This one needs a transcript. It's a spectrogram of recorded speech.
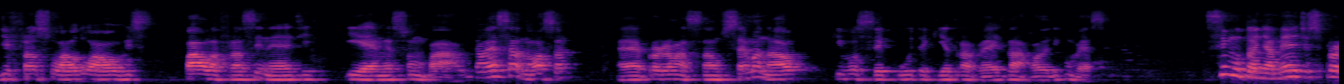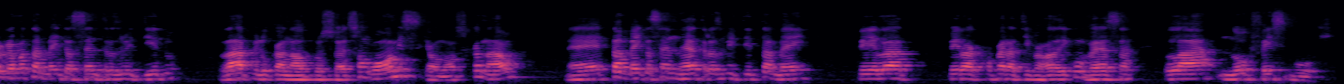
de Françoaldo Alves, Paula Francinetti e Emerson Barro. Então, essa é a nossa é, programação semanal que você curte aqui através da roda de conversa. Simultaneamente, esse programa também está sendo transmitido lá pelo canal do professor Edson Gomes, que é o nosso canal, né? também está sendo retransmitido também pela, pela Cooperativa Roda de Conversa lá no Facebook.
